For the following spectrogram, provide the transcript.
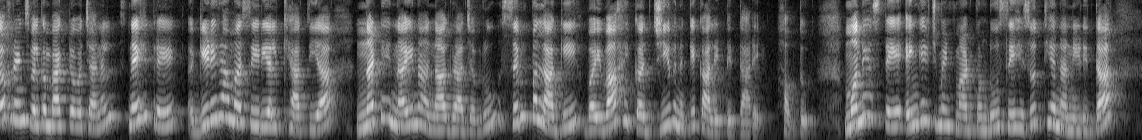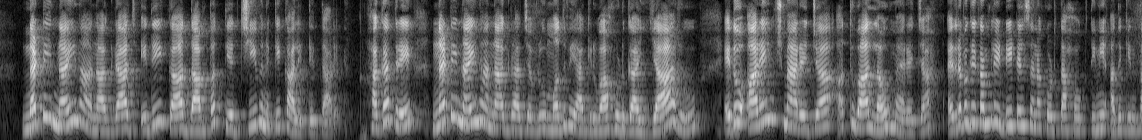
Hello friends welcome back to our channel ಸ್ನೇಹಿತರೆ ಗಿಡಿರಾಮ ಸೀರಿಯಲ್ ಖ್ಯಾತಿಯ ನಟಿ ನಯನಾ ನಾಗರಾಜ್ ಅವರು ಸಿಂಪಲ್ ಆಗಿ ವೈವಾಹಿಕ ಜೀವನಕ್ಕೆ ಕಾಲಿಟ್ಟಿದ್ದಾರೆ. ಹೌದು. ಮೊನ್ನೆಯಷ್ಟೇ ಎಂಗೇಜ್ಮೆಂಟ್ ಮಾಡಿಕೊಂಡು ಸಿಹಿ ಸುದ್ದಿಯನ್ನು ನೀಡಿದ್ದ ನಟಿ ನಯನಾ ನಾಗರಾಜ್ ಇದೀಗ ದಾಂಪತ್ಯ ಜೀವನಕ್ಕೆ ಕಾಲಿಟ್ಟಿದ್ದಾರೆ. ಹಾಗಾದ್ರೆ ನಟಿ ನಯನಾ ನಾಗರಾಜ್ ಅವರು ಮದುವೆಯಾಗಿರುವ ಹುಡುಗ ಯಾರು? ಇದು ಅರೇಂಜ್ ಮ್ಯಾರೇಜಾ ಅಥವಾ ಲವ್ ಮ್ಯಾರೇಜಾ ಇದರ ಬಗ್ಗೆ ಕಂಪ್ಲೀಟ್ ಡೀಟೇಲ್ಸ್ ಅನ್ನ ಕೊಡ್ತಾ ಹೋಗ್ತೀನಿ. ಅದಕ್ಕಿಂತ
